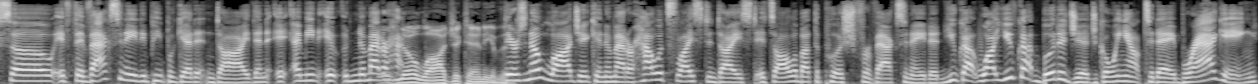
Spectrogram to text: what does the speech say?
So if the vaccinated people get it and die, then it, I mean, it, no matter There's how no logic to any of this. there's no logic, and no matter how it's sliced and diced, it's all about the push for vaccinated. You've got while you've got Buttigieg going out today bragging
